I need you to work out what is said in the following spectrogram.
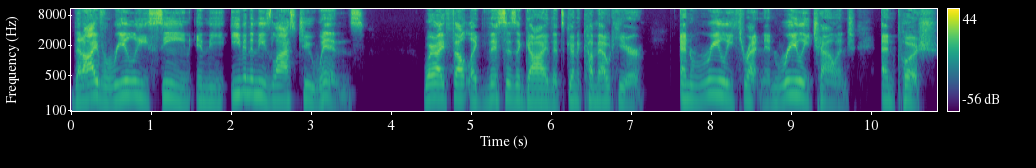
that I've really seen in the even in these last two wins where I felt like this is a guy that's going to come out here and really threaten and really challenge and push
